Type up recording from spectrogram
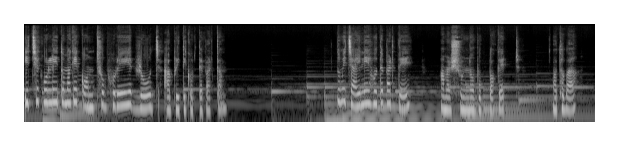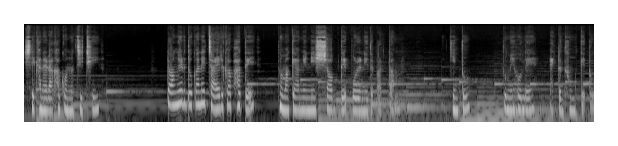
ইচ্ছে করলেই তোমাকে কণ্ঠ ভরে রোজ আবৃত্তি করতে পারতাম। তুমি চাইলেই হতে পারতে আমার শূন্য বুক পকেট অথবা সেখানে রাখা কোনো চিঠি। টঙের দোকানে চায়ের কাপ হাতে তোমাকে আমি নিঃশব্দে পড়ে নিতে পারতাম। কিন্তু তুমি হলে একটা ধূমকেতু।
